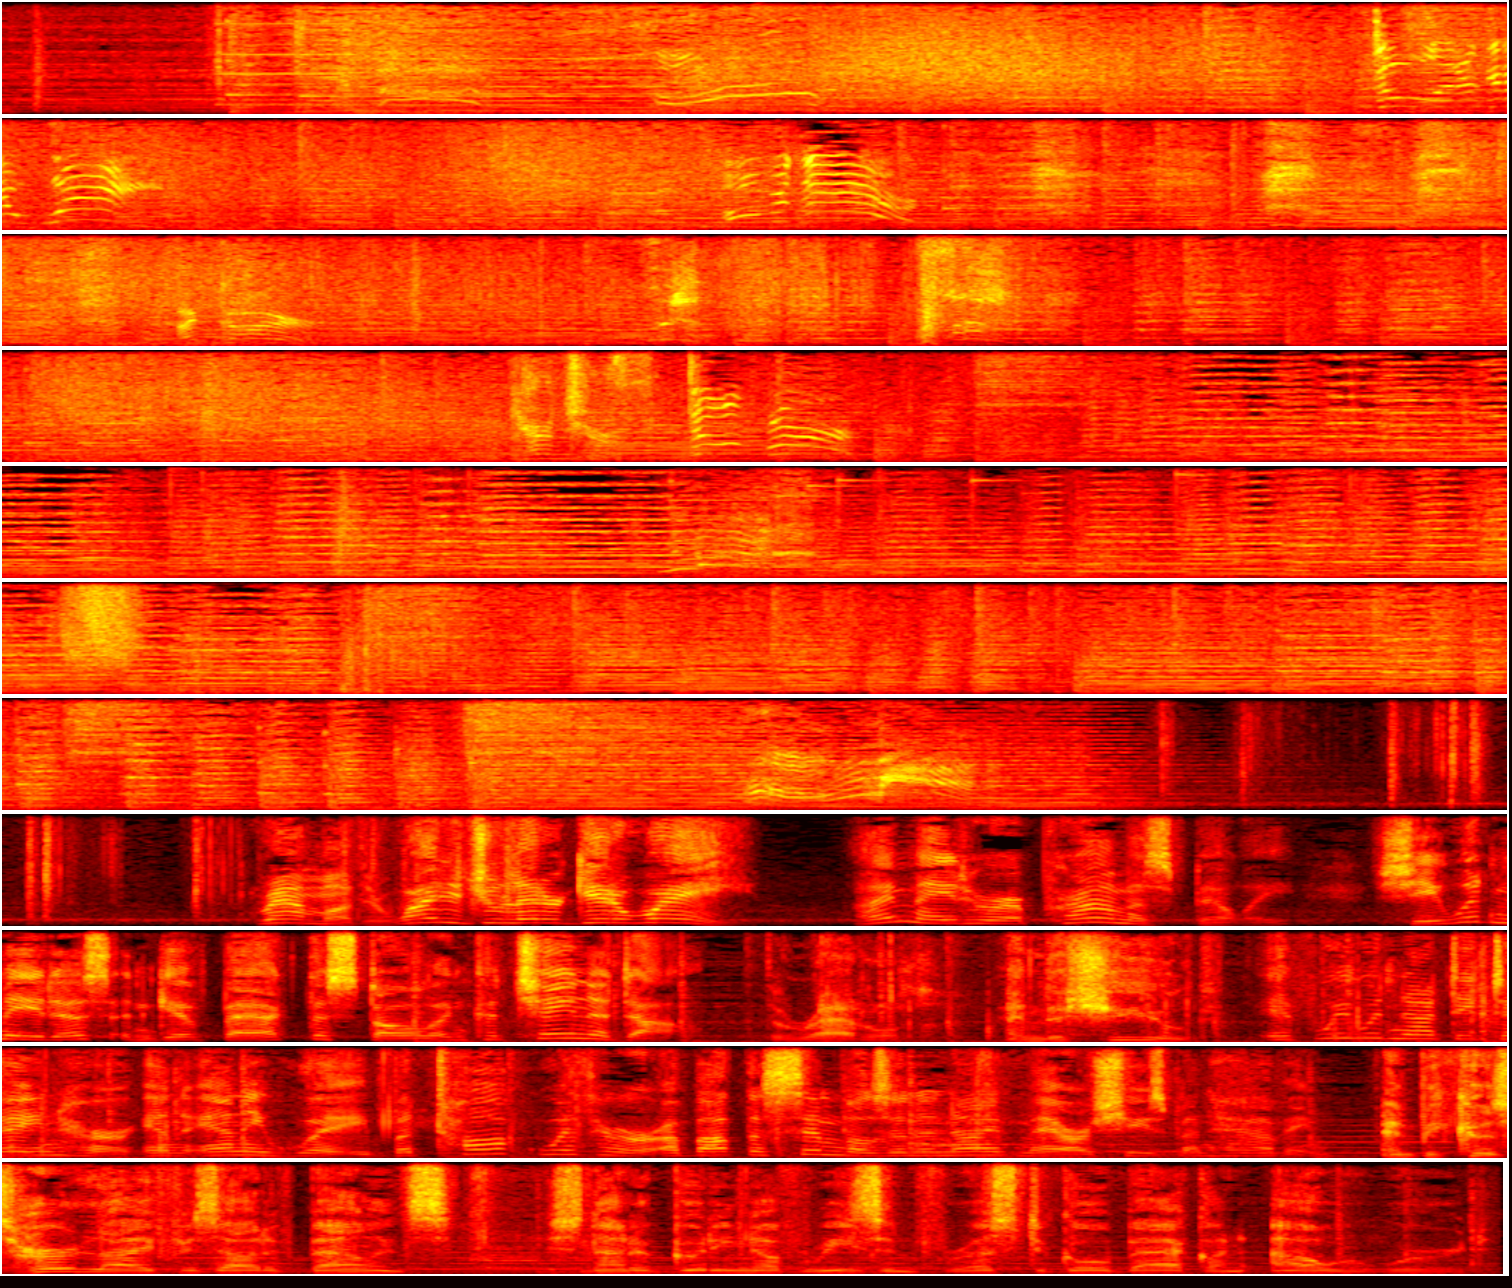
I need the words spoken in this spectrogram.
Grandmother, why did you let her get away? I made her a promise, Billy. She would meet us and give back the stolen Kachina doll. The rattle. And the shield. If we would not detain her in any way, but talk with her about the symbols in a nightmare she's been having. And because her life is out of balance, it's not a good enough reason for us to go back on our word.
